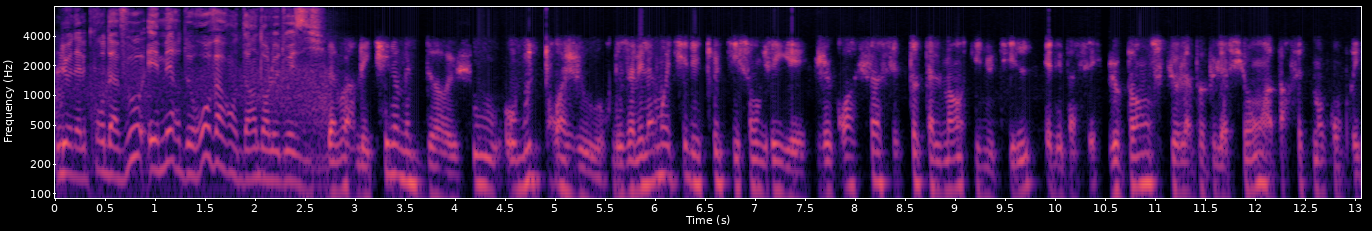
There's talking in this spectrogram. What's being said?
Lionel Courdavaux est maire de Rovarandin dans le Douaisis. D'avoir des kilomètres de rue où, au bout de trois jours, vous avez la moitié des trucs qui sont grillés, je crois que ça, c'est totalement inutile et dépassé. Je pense que la population a parfaitement compris.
